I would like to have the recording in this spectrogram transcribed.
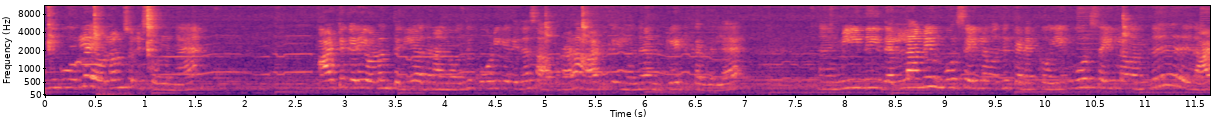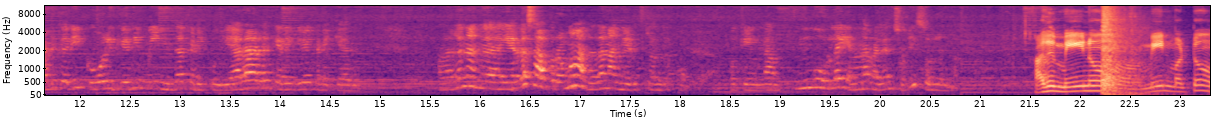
எங்க ஊர்ல எவ்வளோன்னு சொல்லி சொல்லுங்க. ஆட்டுக்கறி எவ்வளோன்னு தெரியாது. நாங்கள் வந்து கோழிக்கறி தான் சாப்பிட்றோம் ஆட்டுக்கறி வந்து நாங்கள் கேட்டுக்கிறது இல்லை மீன் இது எல்லாமே ஊர் சைடில் வந்து கிடைக்கும். எங்கள் ஊர் சைடில் வந்து ஆட்டுக்கறி கோழிக்கறி மீன் தான் கிடைக்கும். இறால கிடைக்கவே கிடைக்காது. அதனால் நாங்கள் எதை சாப்பிட்றோமோ அதை தான் நாங்கள் எடுத்துகிட்டு வந்திருக்கோம். ஓகேங்களா? உங்கள் ஊரில் என்ன விலைன்னு சொல்லி சொல்லுங்கள் அது மீனும் மீன் மட்டும்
